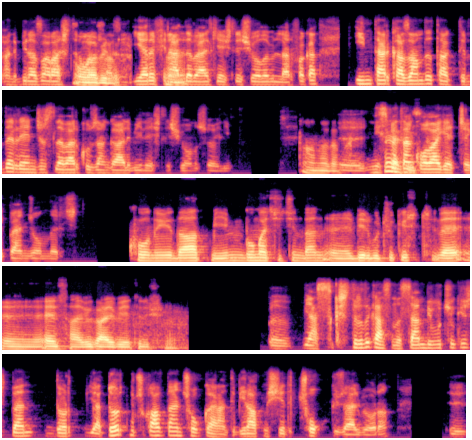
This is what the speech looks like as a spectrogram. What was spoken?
hani biraz araştırmak Olabilir. lazım. Yarı finalde Evet. belki eşleşiyor olabilirler. Fakat Inter kazandığı takdirde Rangers Leverkusen galibiyle eşleşiyor onu söyleyeyim. anladım. E, nispeten Evet. kolay geçecek bence onlar için. Konuyu dağıtmayayım. Bu maç için ben e, bir buçuk üst ve e, ev sahibi galibiyeti düşünüyorum. E, ya sıkıştırdık aslında. Sen bir buçuk üst ben dört ya dört buçuk alttan çok garanti. 1.67 çok güzel bir oran. E,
